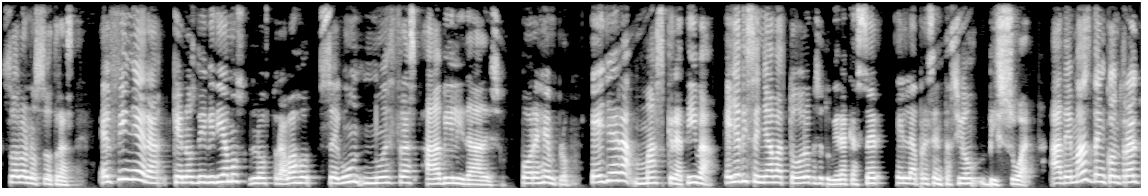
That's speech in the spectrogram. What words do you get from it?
solo nosotras. El fin era que nos dividíamos los trabajos según nuestras habilidades. Por ejemplo, ella era más creativa. Ella diseñaba todo lo que se tuviera que hacer en la presentación visual. Además de encontrar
